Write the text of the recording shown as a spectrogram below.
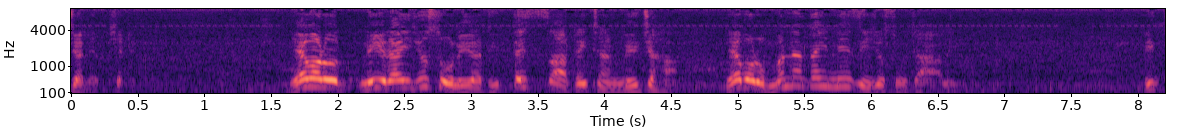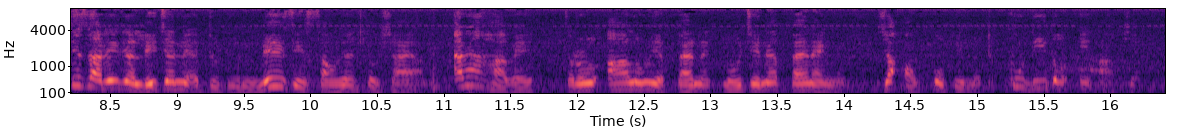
ချက်လည်းဖြစ်တယ်။ရဲဘော်တို့နေ့တိုင်းရွတ်ဆိုနေတဲ့ဒီသစ္စာဒိဋ္ဌံ၄ချက်ဟာရဲဘော်တို့မနက်တိုင်းနေ့စဉ်ရွတ်ဆိုကြရလိမ့်မယ်ဒီတစ္ဆာရိတ်တဲ့လေးချက်နဲ့အတူတူနေ့စဉ်ဆောင်ရွက်လှုပ်ရှားရမယ်အဲ့ဒါဟာပဲကျွန်တော်တို့အားလုံးရဲ့ပန်းနဲ့လိုချင်တဲ့ပန်းနိုင်ကိုရောက်အောင်ပို့ပေးမယ်တစ်ခုတည်းသောအင်အားဖြစ်နေ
